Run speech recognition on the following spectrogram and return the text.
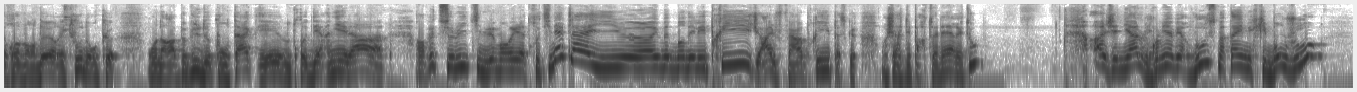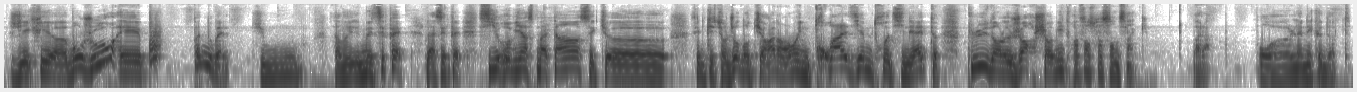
revendeurs et tout. Donc, euh, on aura un peu plus de contact. Et notre dernier là, en fait, celui qui devait m'envoyer la trottinette là, il, euh, m'a demandé les prix. Je dis, ah, je fais un prix parce qu'on cherche des partenaires et tout. Ah, génial, je reviens vers vous. Ce matin, il m'écrit bonjour. J'ai écrit bonjour et pas de nouvelles. Mais c'est fait. Là, c'est fait. S'il revient ce matin, c'est que c'est une question de jour. Donc, il y aura normalement une troisième trottinette, plus dans le genre Xiaomi 365. Voilà, pour euh, l'anecdote.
